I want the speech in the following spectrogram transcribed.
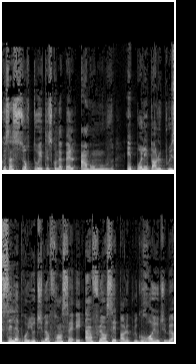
que ça a surtout été ce qu'on appelle un bon move. Épaulé par le plus célèbre YouTuber français et influencé par le plus gros YouTuber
